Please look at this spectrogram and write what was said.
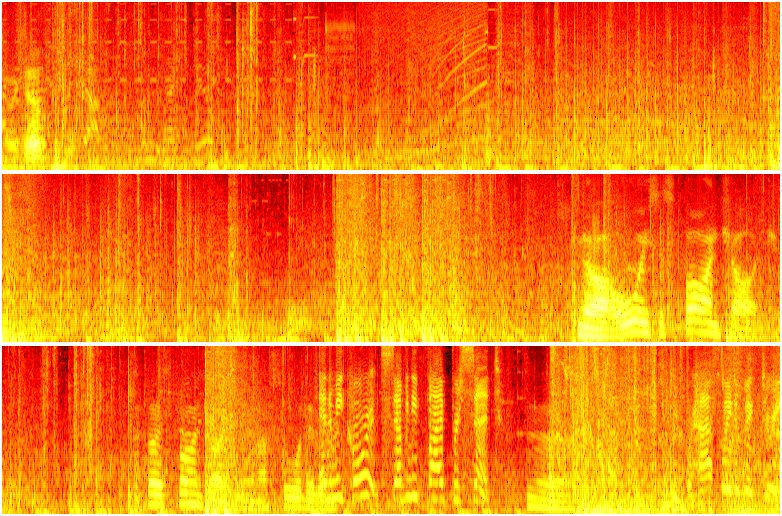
There we go. No, always a spawn charge. Go spawn charge when I saw them. Enemy core at 75%. Ugh. We're halfway to victory.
